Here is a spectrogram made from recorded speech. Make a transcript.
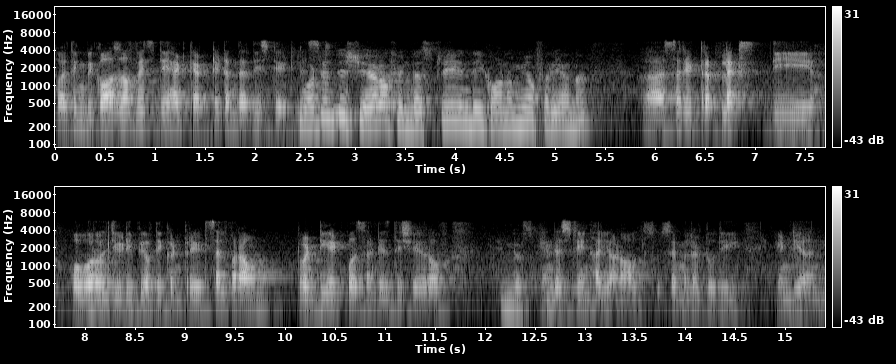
So I think because of which they had kept it under the state list. What is the share of industry in the economy of Haryana? Uh, sir, it reflects the overall GDP of the country itself. Around 28% is the share of Industry. industry in Haryana also, similar to the Indian.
